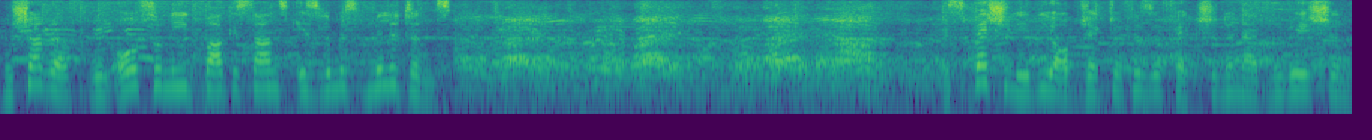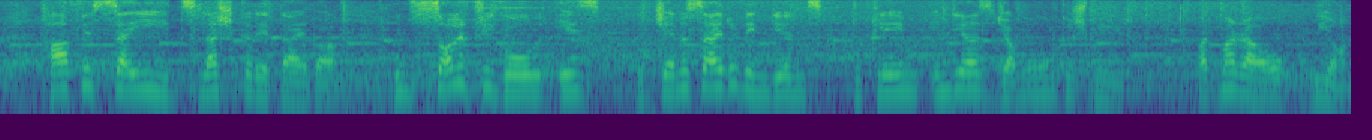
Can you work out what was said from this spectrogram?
Musharraf will also need Pakistan's Islamist militants especially the object of his affection and admiration, Hafiz Saeed's Lashkar-e-Taiba, whose solitary goal is the genocide of Indians to claim India's Jammu and Kashmir. Padma Rao, WION.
